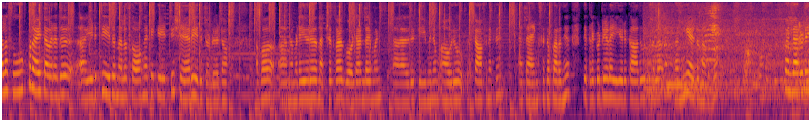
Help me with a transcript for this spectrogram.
നല്ല സൂപ്പറായിട്ട് അവരത് എഡിറ്റ് ചെയ്ത് നല്ല സോങ് ഒക്കെ കയറ്റി ഷെയർ ചെയ്തിട്ടുണ്ട് കേട്ടോ. അപ്പോൾ നമ്മുടെ ഈ ഒരു നക്ഷത്ര ഗോൾഡ് ആൻഡ് ഡയമണ്ട്സ് ഒരു ടീമിനും ആ ഒരു സ്റ്റാഫിനൊക്കെ താങ്ക്സ് ഒക്കെ പറഞ്ഞ് ചിത്രക്കുട്ടിയുടെ ഈ ഒരു കാതുകുത്ത് നല്ല ഭംഗിയായിട്ട് നടന്നു. അപ്പോൾ എല്ലാവരുടെ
